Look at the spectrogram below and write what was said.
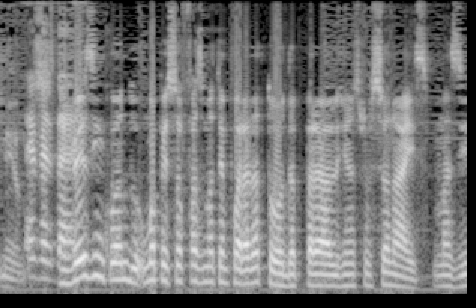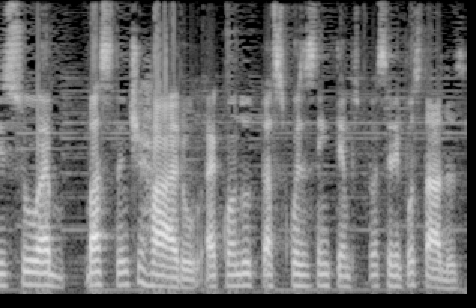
menos. É De verdade. vez em quando, uma pessoa faz uma temporada toda para legendas profissionais, mas isso é bastante raro. É quando as coisas têm tempo para serem postadas.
